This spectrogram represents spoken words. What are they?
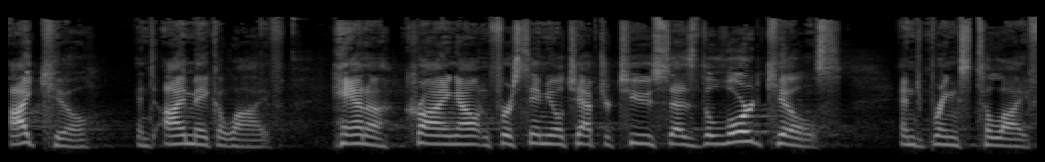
I kill and I make alive. Hannah crying out in 1 Samuel chapter 2 says, The Lord kills and brings to life.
